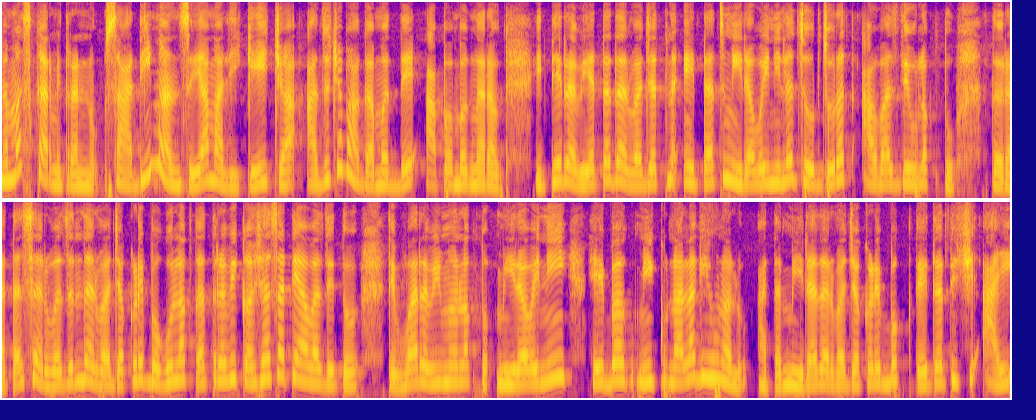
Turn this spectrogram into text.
नमस्कार मित्रांनो साधी माणसं या मालिकेच्या आजच्या भागामध्ये आपण बघणार आहोत. इथे रवी आता दरवाज्यातनं येताच मीरा वहिनीला जोरजोरात आवाज देऊ लागतो. तर आता सर्वजण दरवाजाकडे बघू लागतात रवी कशासाठी आवाज देतो? तेव्हा रवी म्हणू लागतो मीरा वहिनी हे बघ मी कुणाला घेऊन आलो? आता मीरा दरवाजाकडे बघते तर तिची आई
